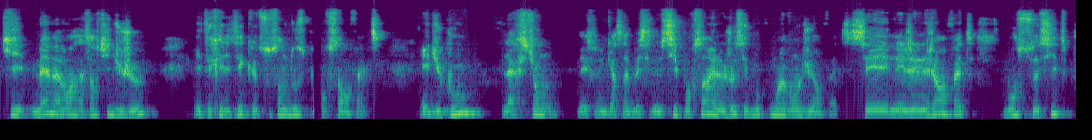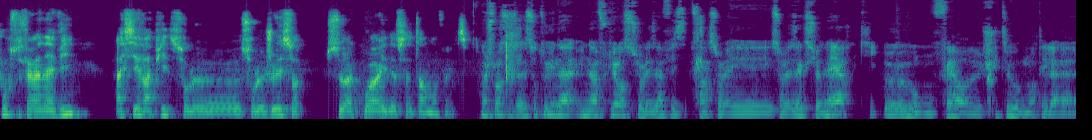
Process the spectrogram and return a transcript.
qui, même avant la sortie du jeu, était crédité que de 72% en fait. Et du coup, l'action d'Electronic Arts a baissé de 6% et le jeu s'est beaucoup moins vendu en fait. C'est les, les gens en fait vont sur ce site pour se faire un avis assez rapide sur le sur le jeu et sur ce à quoi ils doivent s'attendre en fait. Moi, je pense que ça a surtout une, une influence sur les enfin sur les sur les actionnaires qui eux vont faire euh, chuter, augmenter la. Et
